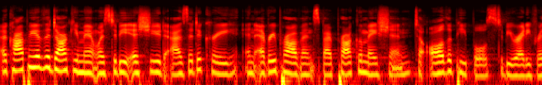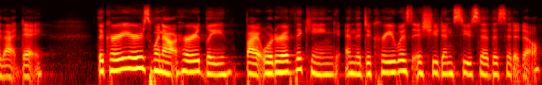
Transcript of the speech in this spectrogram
A copy of the document was to be issued as a decree in every province by proclamation to all the peoples to be ready for that day. The couriers went out hurriedly by order of the king, and the decree was issued in Susa, the citadel.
